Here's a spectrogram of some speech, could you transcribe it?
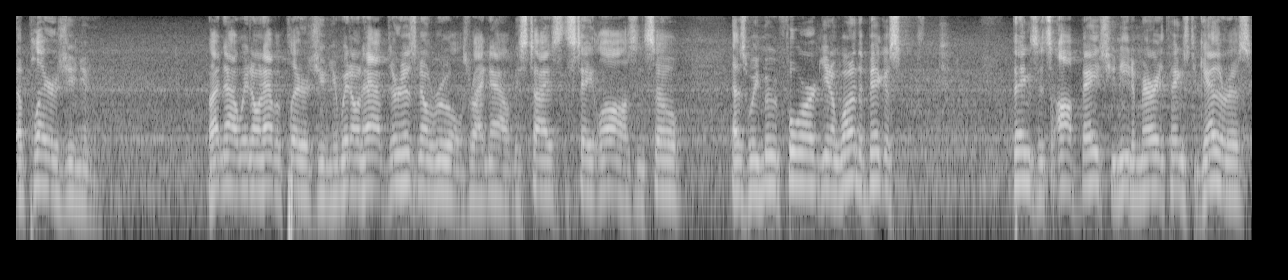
a players' union. Right now, we don't have a players' union. We don't have. There is no rules right now besides the state laws, and so as we move forward. You know, one of the biggest things that's off base, you need to marry things together is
